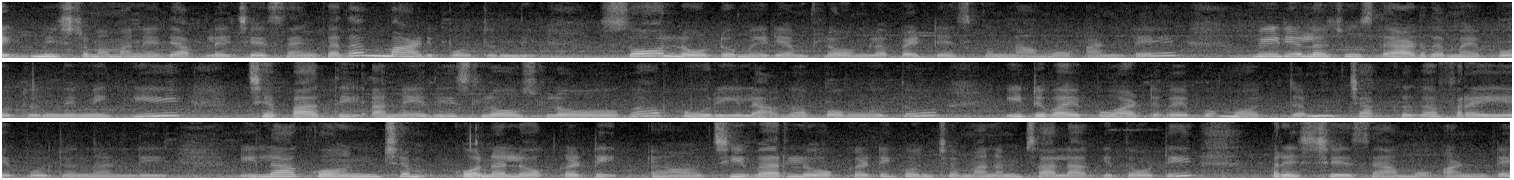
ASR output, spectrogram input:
ఎగ్ మిశ్రమం అనేది అప్లై చేసాం కదా మాడిపోతుంది. సో లో టు మీడియం ఫ్లేమ్లో పెట్టేసుకున్నాము అంటే వీడియోలో చూస్తే అర్థమైపోతుంది మీకు. చపాతీ అనేది స్లో స్లోగా పూరీలాగా పొంగుతూ ఇటువైపు అటువైపు మొత్తం చక్కగా ఫ్రై అయిపోతుందండి. ఇలా కొంచెం కొనలో ఒక్కటి చివర్లు ఒక్కటి కొంచెం మనం చలాకితోటి ప్రెస్ చేసాము అంటే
